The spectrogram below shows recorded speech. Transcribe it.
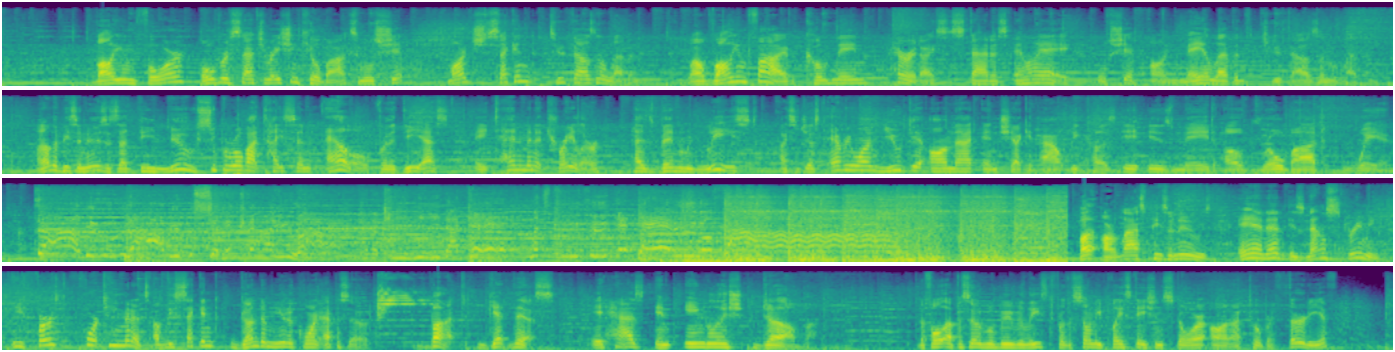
Volume 4, Oversaturation Killbox, will ship March 2nd, 2011. While Volume 5, codename Paradise Status MIA, will ship on May 11th, 2011. Another piece of news is that the new Super Robot Taisen L for the DS, a 10 minute trailer, has been released. I suggest everyone you get on that and check it out because it is made of robot wind. Love you, love you But our last piece of news ANN is now streaming the first 14 minutes of the second Gundam Unicorn episode. But get this it has an English dub. The full episode will be released for the Sony PlayStation Store on October 30th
